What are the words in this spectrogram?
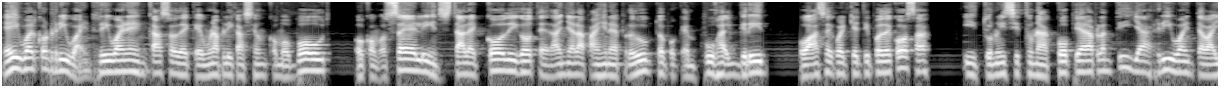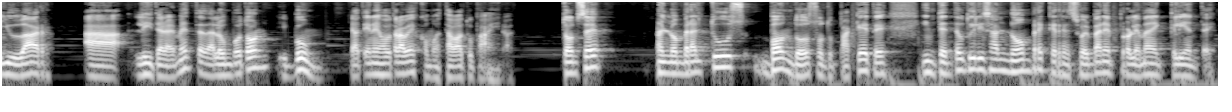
Es igual con Rewind. Rewind es en caso de que una aplicación como Boat o como Selly instala el código, te daña la página de producto porque empuja el grid o hace cualquier tipo de cosa y tú no hiciste una copia de la plantilla, Rewind te va a ayudar a literalmente darle un botón y boom, ya tienes otra vez como estaba tu página. Entonces, al nombrar tus bondos o tus paquetes, intenta utilizar nombres que resuelvan el problema del cliente.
